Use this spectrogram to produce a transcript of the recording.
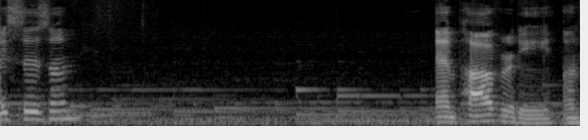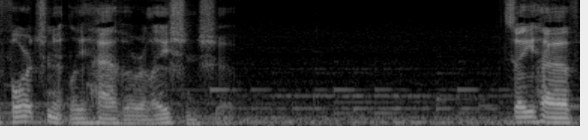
Racism and poverty, unfortunately, have a relationship. So, you have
